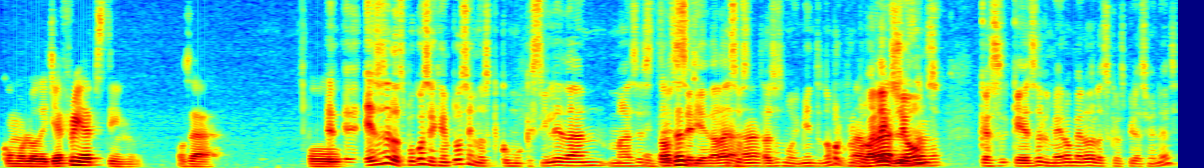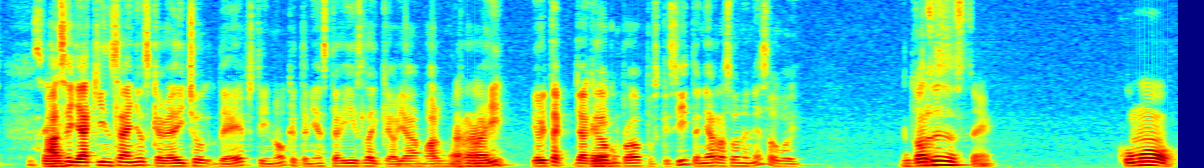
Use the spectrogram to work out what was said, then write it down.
como lo de Jeffrey Epstein, o sea, o, Eh, eh, Esos de los pocos ejemplos en los que como que sí le dan más este, Entonces, seriedad a esos, a esos movimientos, ¿no? Porque, por ejemplo, ajá, Alex Jones, damos- que es, que es el mero mero de las conspiraciones, sí. hace ya 15 años que había dicho de Epstein, ¿no? Que tenía esta isla y que había algo muy raro ahí. Y ahorita ya quedó Sí. comprobado, pues que sí, tenía razón en eso, güey. Entonces, Entonces- este, ¿cómo?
